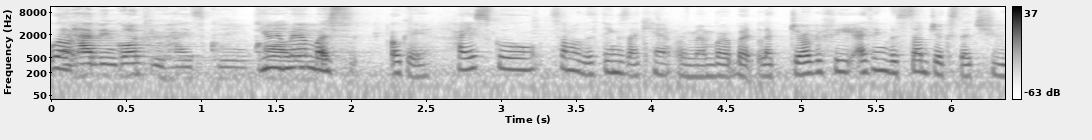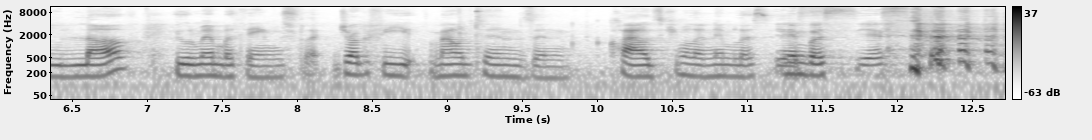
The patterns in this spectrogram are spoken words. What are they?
Well, and having gone through high school. You remember, okay, high school, some of the things I can't remember, but like geography, I think the subjects that you love, you remember things like geography, mountains and clouds, cumulonimbus, Yes, nimbus. Yes.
